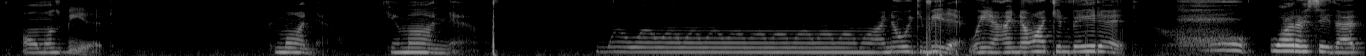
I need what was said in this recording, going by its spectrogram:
We've almost beat it. Come on now. Come on now. I know we can beat it. Wait, I know I can beat it. Why'd I say that?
